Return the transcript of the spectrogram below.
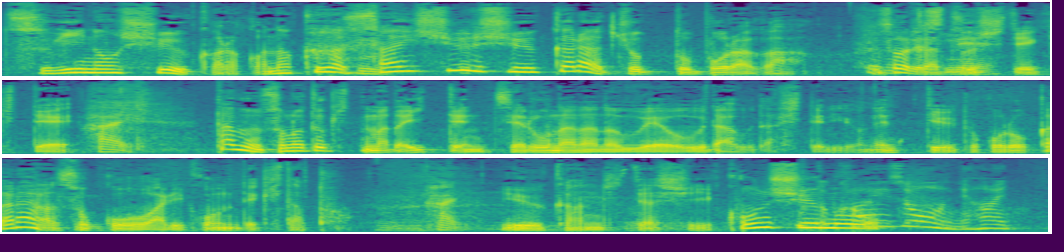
次の週からかな？9月最終週からちょっとボラが復活してきて、ね、はい。多分その時まだ1.07の上をうだうだしてるよねっていうところからそこを割り込んできたとい。う感じだし、今週も買いゾーンに入って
